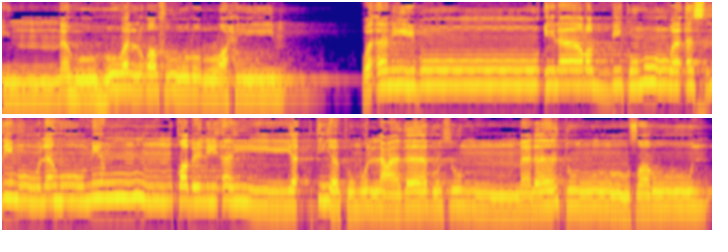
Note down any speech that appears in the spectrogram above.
إنه هو الغفور الرحيم. وأنيبوا إلى ربكم وأسلموا له من قبل أن يأتيكم العذاب ثم لا تنصرون.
